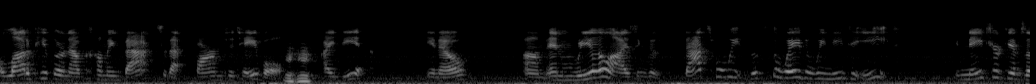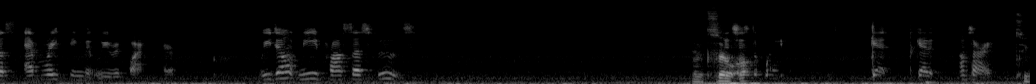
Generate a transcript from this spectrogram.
A lot of people are now coming back to that farm to table hmm idea, you know, um, and realizing that that's what we, that's the way that we need to eat. Nature gives us everything that we require. We don't need processed foods. And so it's just a way. Get get it. I'm sorry. to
